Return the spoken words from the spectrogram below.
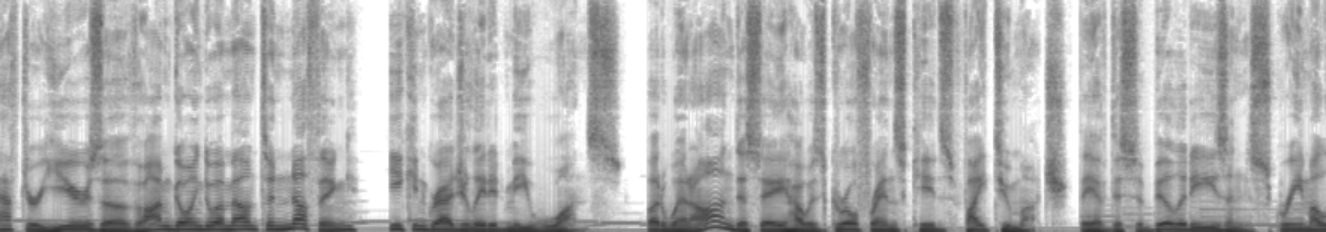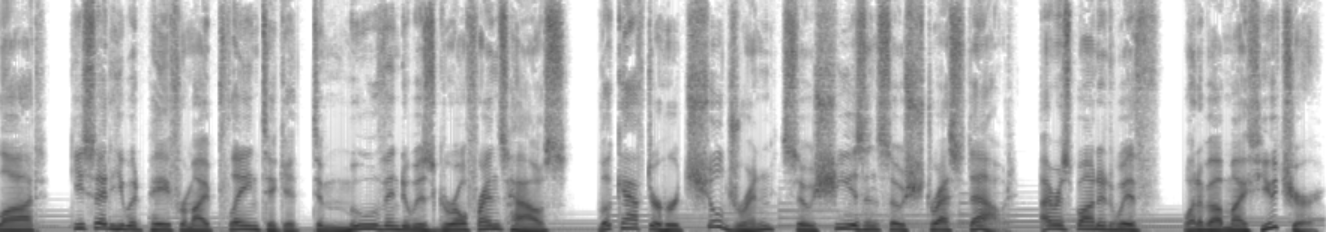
After years of I'm going to amount to nothing, he congratulated me once, but went on to say how his girlfriend's kids fight too much. They have disabilities and scream a lot. He said he would pay for my plane ticket to move into his girlfriend's house, look after her children so she isn't so stressed out. I responded with, What about my future?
